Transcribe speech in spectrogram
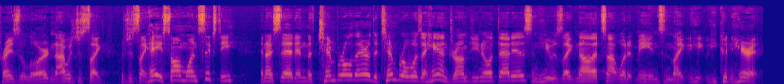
praise the Lord. And I was just like, was just like, hey, Psalm 160. And I said, and the timbrel there, the timbrel was a hand drum. Do you know what that is? And he was like, no, that's not what it means. And like, he, he couldn't hear it.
